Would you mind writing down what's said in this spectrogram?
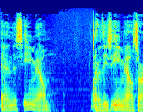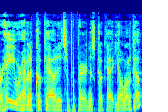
And this email, or these emails are, hey, we're having a cookout. It's a preparedness cookout. Y'all want to come?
